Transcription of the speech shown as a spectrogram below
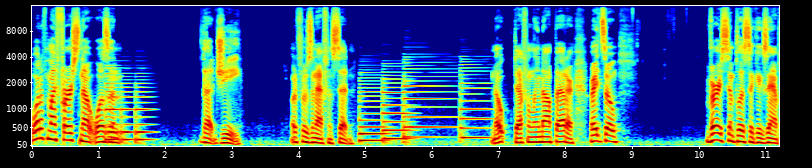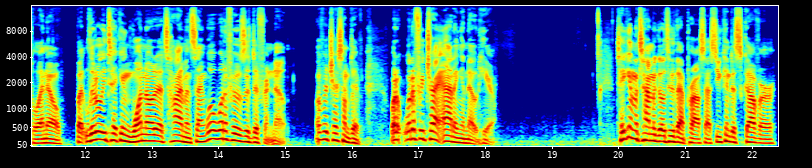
What if my first note wasn't that G? What if it was an F instead? Nope, definitely not better. Right, so very simplistic example, I know, but literally taking one note at a time and saying, well, what if it was a different note? What if we try something different? What, what if we try adding a note here? Taking the time to go through that process, you can discover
